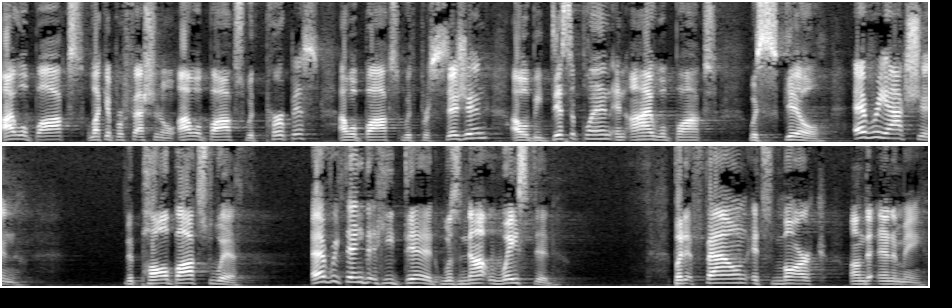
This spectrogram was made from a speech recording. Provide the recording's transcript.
I will box like a professional. I will box with purpose. I will box with precision. I will be disciplined and I will box with skill. Every action that Paul boxed with, everything that he did was not wasted, but it found its mark on the enemy.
